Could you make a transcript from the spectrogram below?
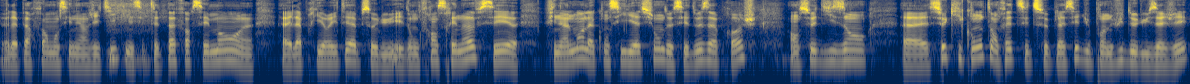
la performance énergétique, mais c'est peut-être pas forcément la priorité absolue. Et donc France Rénov, c'est finalement la conciliation de ces deux approches en se disant euh, ce qui compte en fait c'est de se placer du point de vue de l'usager,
